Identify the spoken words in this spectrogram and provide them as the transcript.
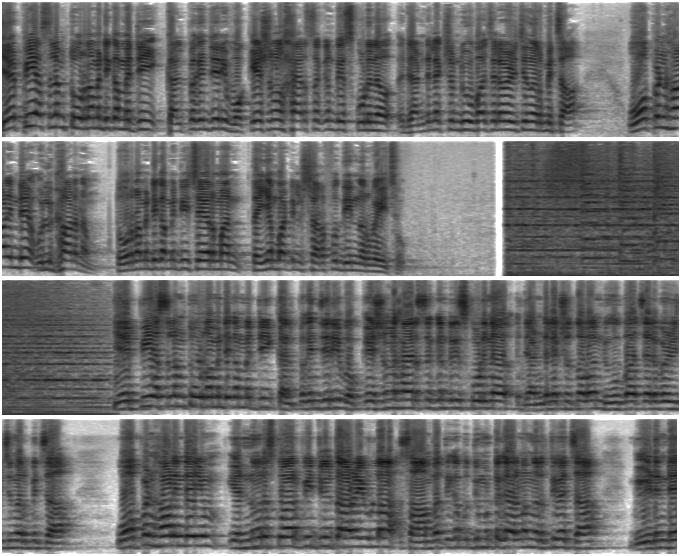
A P S M tournament committee Kalpakanchery vocational higher secondary സ്കൂളിന് രണ്ട് ലക്ഷം രൂപ ചെലവഴിച്ച് നിർമ്മിച്ച ഓപ്പൺ ഹാളിന്റെ ഉദ്ഘാടനം tournament committee chairman Theyyampattil Sharafuddin നിർവഹിച്ചു. A P S M tournament committee Kalpakanchery vocational higher secondary സ്കൂളിന് രണ്ട് ലക്ഷത്തോളം രൂപ ചെലവഴിച്ച് നിർമ്മിച്ച ഓപ്പൺ ഹാളിന്റെയും എണ്ണൂറ് സ്ക്വയർ ഫീറ്റിൽ താഴെയുള്ള സാമ്പത്തിക ബുദ്ധിമുട്ട് കാരണം നിർത്തിവെച്ച വീടിന്റെ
